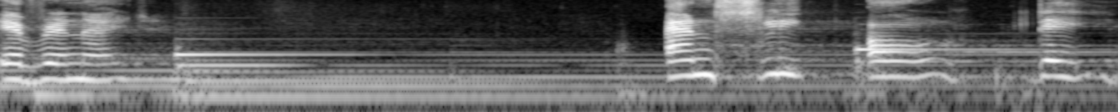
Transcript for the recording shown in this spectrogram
every night and sleep all day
